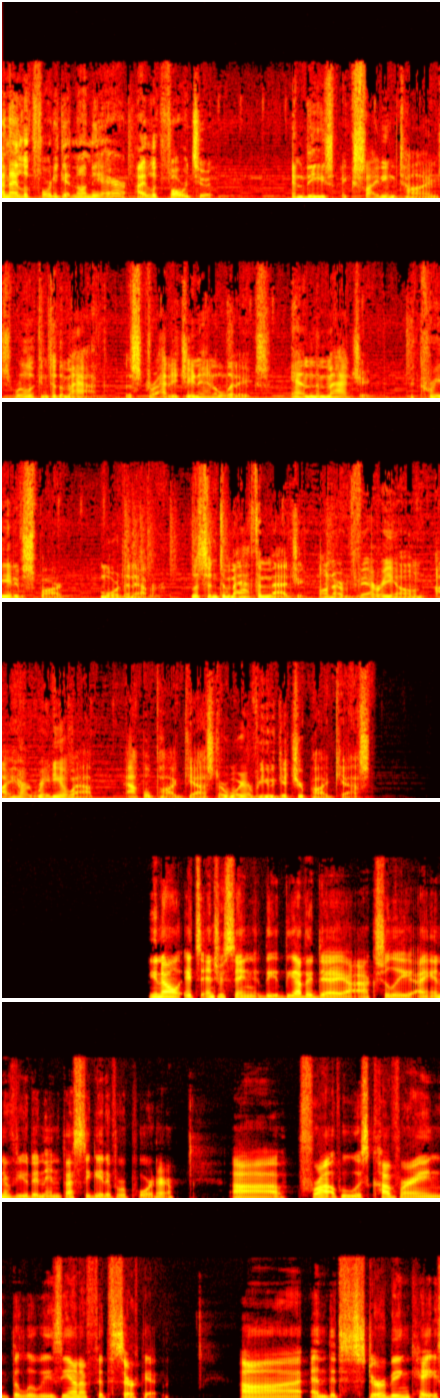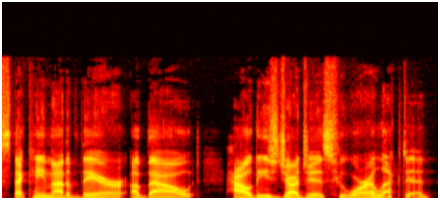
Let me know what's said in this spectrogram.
and I look forward to getting on the air. I look forward to it. In these exciting times, we're looking to the math, the strategy and analytics, and the magic, the creative spark, more than ever. Listen to Math and Magic on our very own iHeartRadio app, Apple Podcast, or wherever you get your podcast. You know, it's interesting. The the other day, I actually I interviewed an investigative reporter uh, from, who was covering the Louisiana Fifth Circuit uh, and the disturbing case that came out of there about how these judges who are elected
